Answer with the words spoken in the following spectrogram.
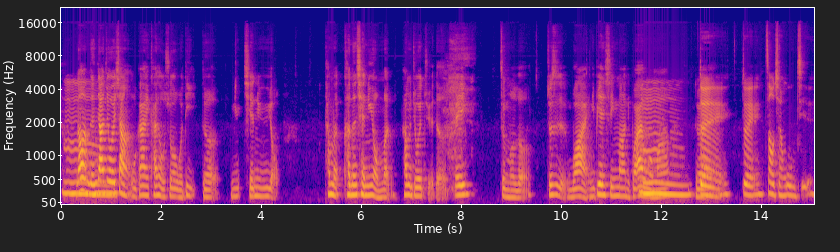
嗯，然后人家就会像我刚才开头说，我弟的女前女友，他们可能前女友们，他们就会觉得，哎，怎么了？就是 why 你变心吗？你不爱我吗？嗯、对对，对，造成误解。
